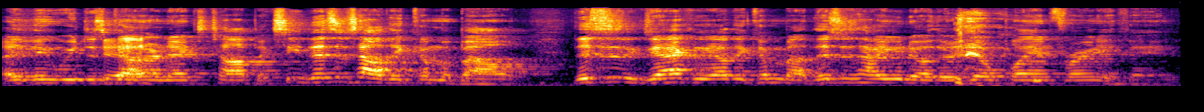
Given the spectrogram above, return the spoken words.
I think we just got our next topic. See, this is how they come about. This is exactly how they come about. This is how you know there's no plan for anything.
